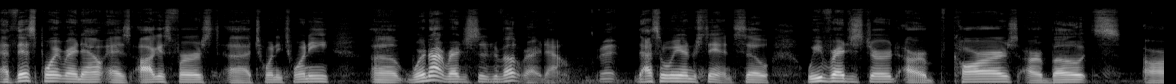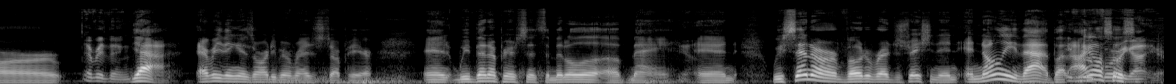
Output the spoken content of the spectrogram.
at this point right now, as August 1st, uh, 2020, uh, we're not registered to vote right now. Right. That's what we understand. So, we've registered our cars, our boats, our Everything. yeah, everything has already been registered up here, and we've been up here since the middle of May, Yeah. and we sent our voter registration in, and not only that, but Even I also we got here.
